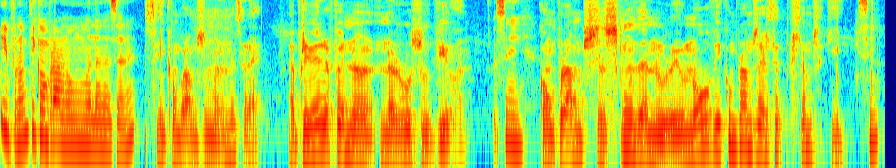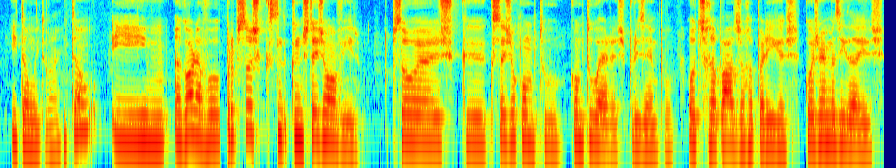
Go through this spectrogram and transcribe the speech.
E pronto, e compraram uma na Nazaré? Sim, comprámos uma na Nazaré. A primeira foi na, na de Vila. Sim. Comprámos a segunda no Rio Novo e comprámos esta que estamos aqui. Sim. E estão muito bem. Então, e agora vou. Para pessoas que, que nos estejam a ouvir, pessoas que, que sejam como tu, como tu eras, por exemplo, outros rapazes ou raparigas com as mesmas ideias,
